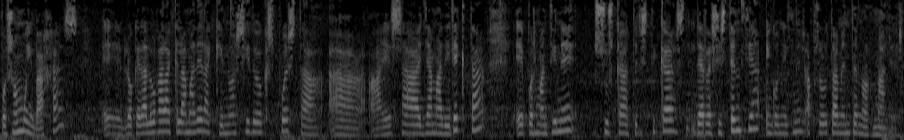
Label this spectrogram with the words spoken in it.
pues son muy bajas, lo que da lugar a que la madera que no ha sido expuesta a, esa llama directa pues mantiene sus características de resistencia en condiciones absolutamente normales.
